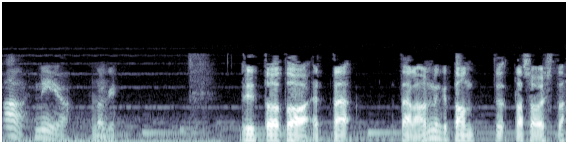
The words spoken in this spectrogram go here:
Ah, niin joo, toki. Mm. Sitten tuo, tuo että täällä on niinku ton tasoista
